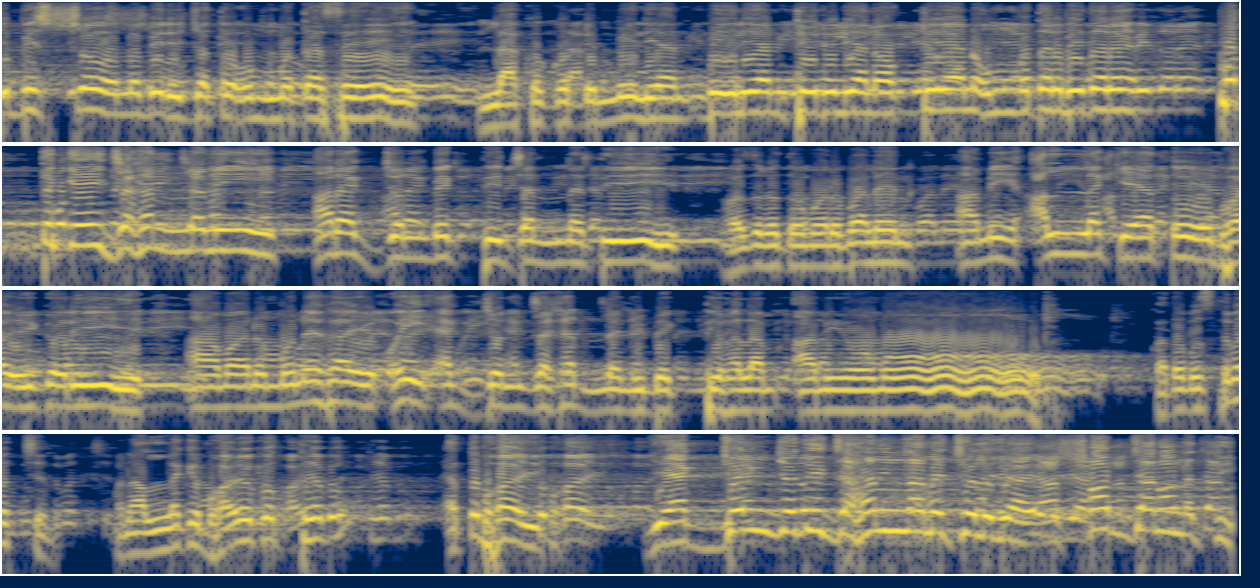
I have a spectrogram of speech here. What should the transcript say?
যে বিশ্ব নবীর যত উম্মত আছে, লাখো কোটি মিলিয়ন বিলিয়ন ট্রিলিয়ন অক্টিলিয়ন উম্মতের ভিতরে প্রত্যেকেই জাহান্নামী। আর একজন ব্যক্তি জান্নাতি। হযরত ওমর বলেন, আমি আল্লাহকে এত ভয় করি, আমার মনে হয় ওই একজন জাহান্নামী ব্যক্তি হলাম আমি ওমর। কথা বুঝতে পারছেন? মানে আল্লাহকে ভয় করতে হবে। এত ভয় যে একজন যদি জাহান নামে চলে যায় আর সব জান্নাতি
